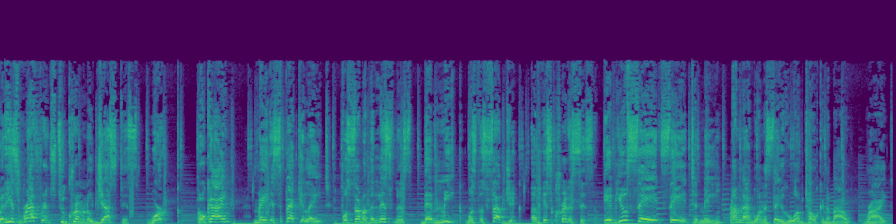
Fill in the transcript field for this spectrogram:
But his reference to criminal justice work, okay? Made it speculate for some of the listeners that Meek was the subject of his criticism. If you said said to me, I'm not going to say who I'm talking about, right?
